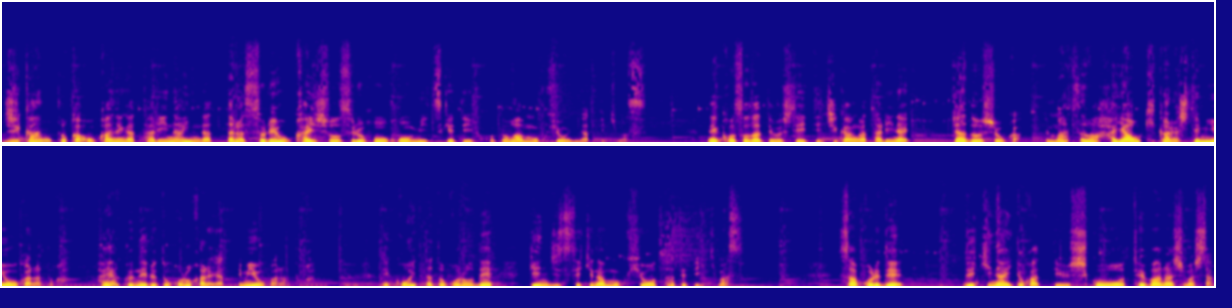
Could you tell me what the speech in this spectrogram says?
時間とかお金が足りないんだったらそれを解消する方法を見つけていくことが目標になってきます。ね、子育てをしていて時間が足りない。じゃあどうしようか。まずは早起きからしてみようかなとか、早く寝るところからやってみようかなとか。でこういったところで現実的な目標を立てていきます。さあこれでできないとかっていう思考を手放しました。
